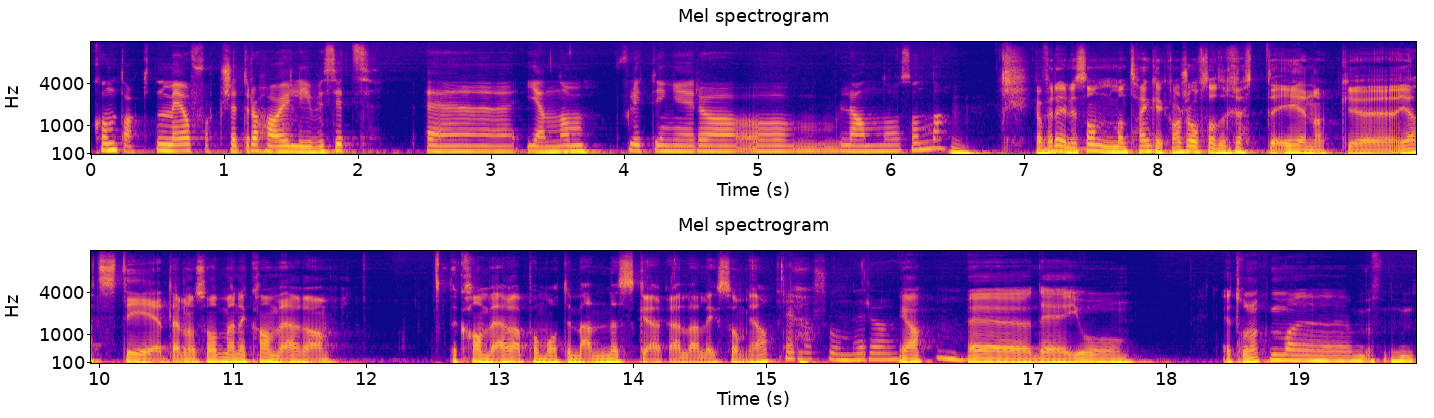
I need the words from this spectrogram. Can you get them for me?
kontakten med og fortsetter å ha i livet sitt eh, gjennom flyttinger og, og land og sånn, da. Ja, for det er litt sånn, Man tenker kanskje ofte at røtter er nok er et sted, eller noe sånt, men det kan være det kan være på en måte mennesker, eller liksom ja. Relasjoner og Ja, eh, det er jo Jeg tror nok eh,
